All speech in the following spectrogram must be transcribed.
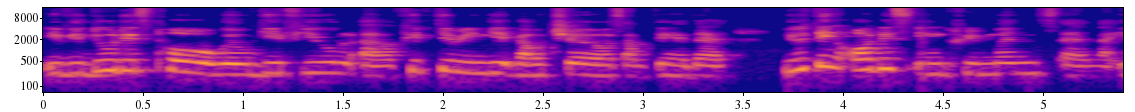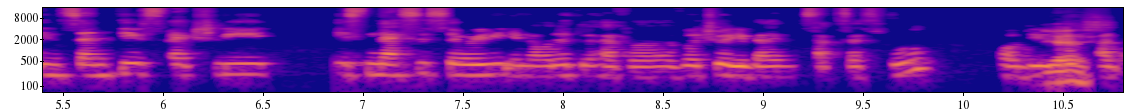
if you do this poll, we'll give you a 50 ringgit voucher or something like that. Do you think all these increments and incentives actually is necessary in order to have a virtual event successful? Or do you Yes. think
